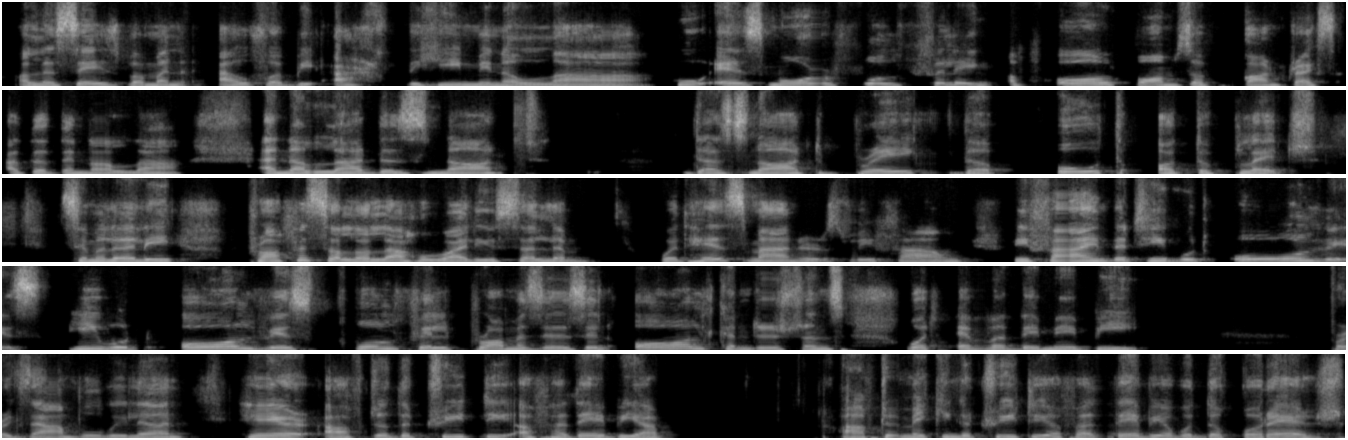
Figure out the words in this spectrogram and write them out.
Allah says, Waman awfa bi ahdihi min Allah, who is more fulfilling of all forms of contracts other than Allah. And Allah does not, does not break the oath or the pledge. Similarly, Prophet Sallallahu Alaihi Wasallam, with his manners, we found, we find that he would always, he would always fulfill promises in all conditions, whatever they may be. For example, we learn here after the Treaty of Hudaybiyah, after making a Treaty of Hudaybiyah with the Quraysh,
